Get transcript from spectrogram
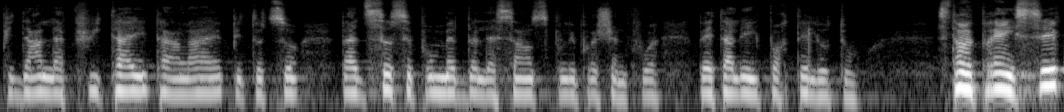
puis dans l'appui-tête en l'air, puis tout ça. Puis elle dit ça, c'est pour mettre de l'essence pour les prochaines fois. Puis elle est allée y porter l'auto. C'est un principe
